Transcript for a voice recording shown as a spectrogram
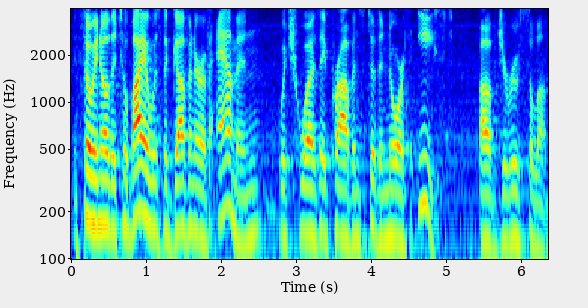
And so we know that Tobiah was the governor of Ammon, which was a province to the northeast of Jerusalem.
